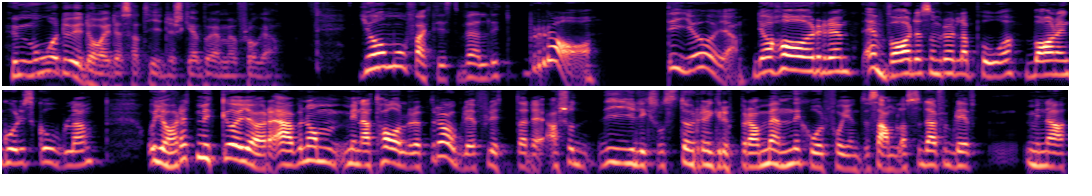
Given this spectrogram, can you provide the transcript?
Hur mår du idag i dessa tider ska jag börja med att fråga? Jag mår faktiskt väldigt bra. Det gör jag. Jag har eh, en vardag som rullar på, barnen går i skolan och jag har rätt mycket att göra även om mina talaruppdrag blev flyttade. Alltså det är ju liksom större grupper av människor får ju inte samlas så därför blev mina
